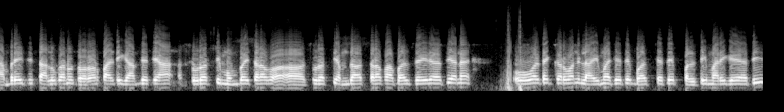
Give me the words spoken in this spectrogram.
કામરેજ તાલુકાનું ધોરણ પાર્ટી ગામ છે. ત્યાં સુરતથી મુંબઈ તરફ સુરતથી અમદાવાદ તરફ આ બસ જઈ રહી હતી અને ઓવરટેક કરવાની લાઈનમાં જે તે બસ છે તે પલટી મારી ગઈ હતી.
